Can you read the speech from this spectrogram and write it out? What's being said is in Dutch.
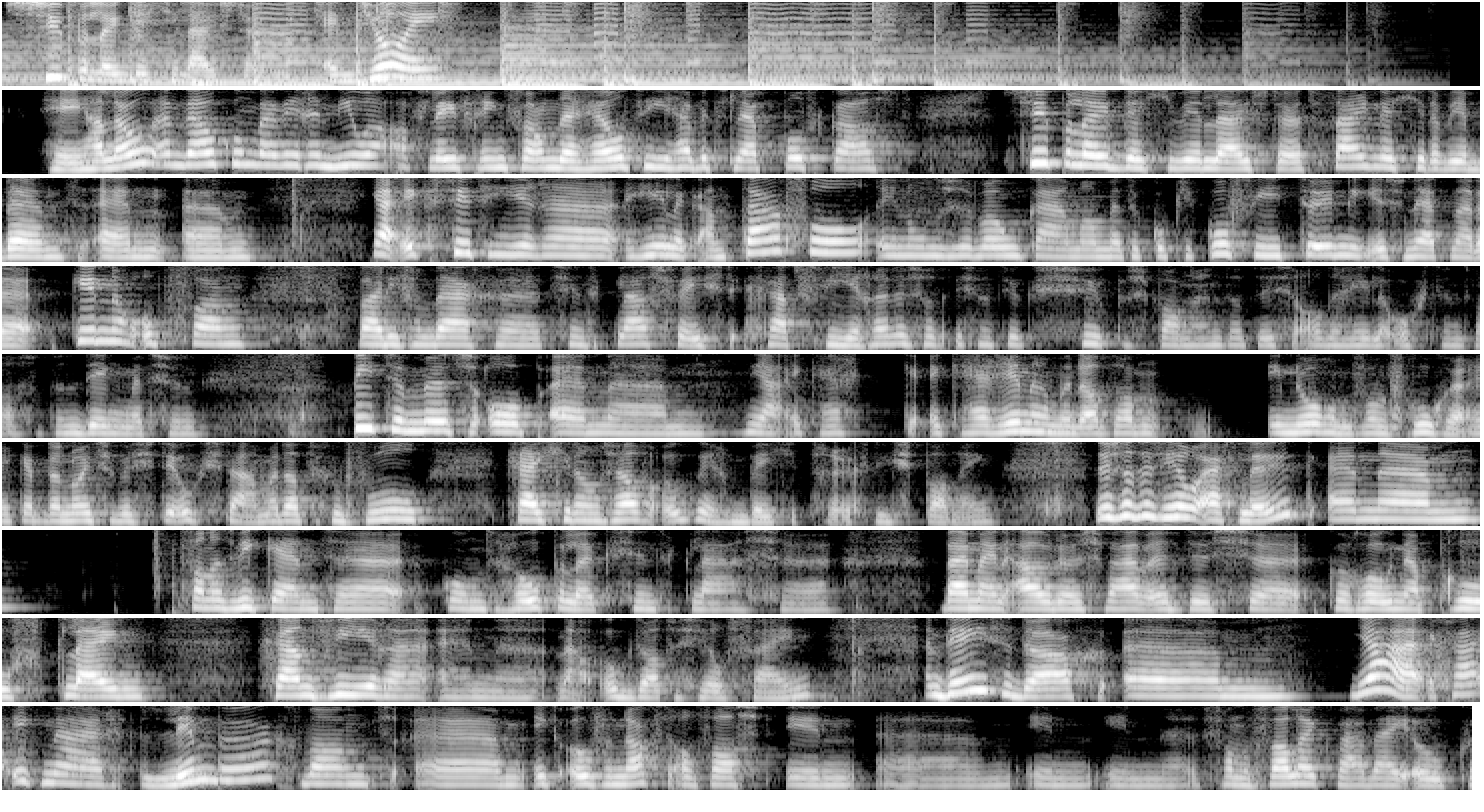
Super leuk dat je luistert. Enjoy! Hey, hallo en welkom bij weer een nieuwe aflevering van de Healthy Habits Lab podcast. Super leuk dat je weer luistert. Fijn dat je er weer bent. En um, ja, ik zit hier uh, heerlijk aan tafel in onze woonkamer met een kopje koffie. Teun die is net naar de kinderopvang, waar hij vandaag uh, het Sinterklaasfeest gaat vieren. Dus dat is natuurlijk super spannend. Dat is al de hele ochtend was het een ding met zijn pietenmuts op. En um, ja, ik, ik herinner me dat dan enorm van vroeger. Ik heb daar nooit zo bij stilgestaan, maar dat gevoel krijg je dan zelf ook weer een beetje terug, die spanning. Dus dat is heel erg leuk. En um, van het weekend uh, komt hopelijk Sinterklaas uh, bij mijn ouders, waar we het dus uh, coronaproof klein gaan vieren. En nou, ook dat is heel fijn. En deze dag um, ja, ga ik naar Limburg, want um, ik overnacht alvast in, in, in het Van der Valk, waar wij ook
